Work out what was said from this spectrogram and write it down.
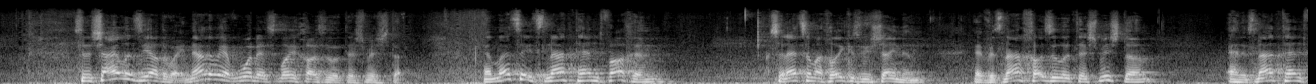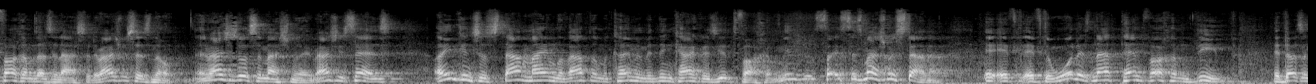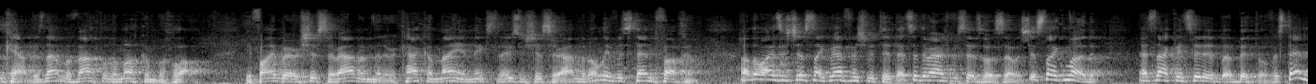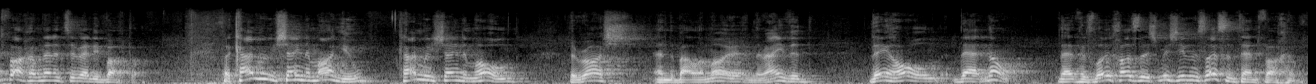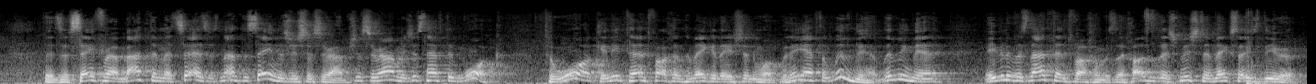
So the shaila is the other way. Now that we have water, it's loy Chazul Teshmishta. And let's say it's not 10 tvachim, so that's a machlekes rishayim. If it's not chazil teshmishta, and it's not 10 tvachim, does it ask? The Rashi says no. And Rashi is also mashmalei. Rashi says, Ayin can shall stam mayim levato mekayim medin karkas yid tvachim. It says mashmal stam. If, if the water is not 10 tvachim deep, it doesn't count. It's not mevato l'makam b'chlal. You find by Rosh Hashanah that a rekaka mayim next to the Rosh Hashanah, but only if it's 10 tvachim. Otherwise, it's just like refish v'tit. That's what the Rashba says also. It's just like mud. That's not considered a bittul. If it's ten tfachim, then it's already batal. But Kamri Rishayim argue Kam Rishayim hold, the Rosh and the Baal HaMaor and the Ravid, they hold that no, that if it's loy chaz l'shmish, even it's less than 10 tvachim. There's a Sefer HaBatim that says it's not the same as Rosh Hashanah. Rosh Hashanah, you just have to walk. To walk, you need 10 tvachim to make it you shouldn't walk. But here you have to live there. Living there, even if it's not 10 tvachim, it's the chaz l'shmish that makes ice dira.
